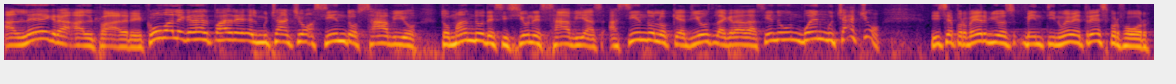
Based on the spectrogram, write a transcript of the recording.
alegra al Padre. ¿Cómo va a alegrar al Padre el muchacho? Siendo sabio, tomando decisiones sabias, haciendo lo que a Dios le agrada, siendo un buen muchacho. Dice Proverbios 29.3, por favor.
